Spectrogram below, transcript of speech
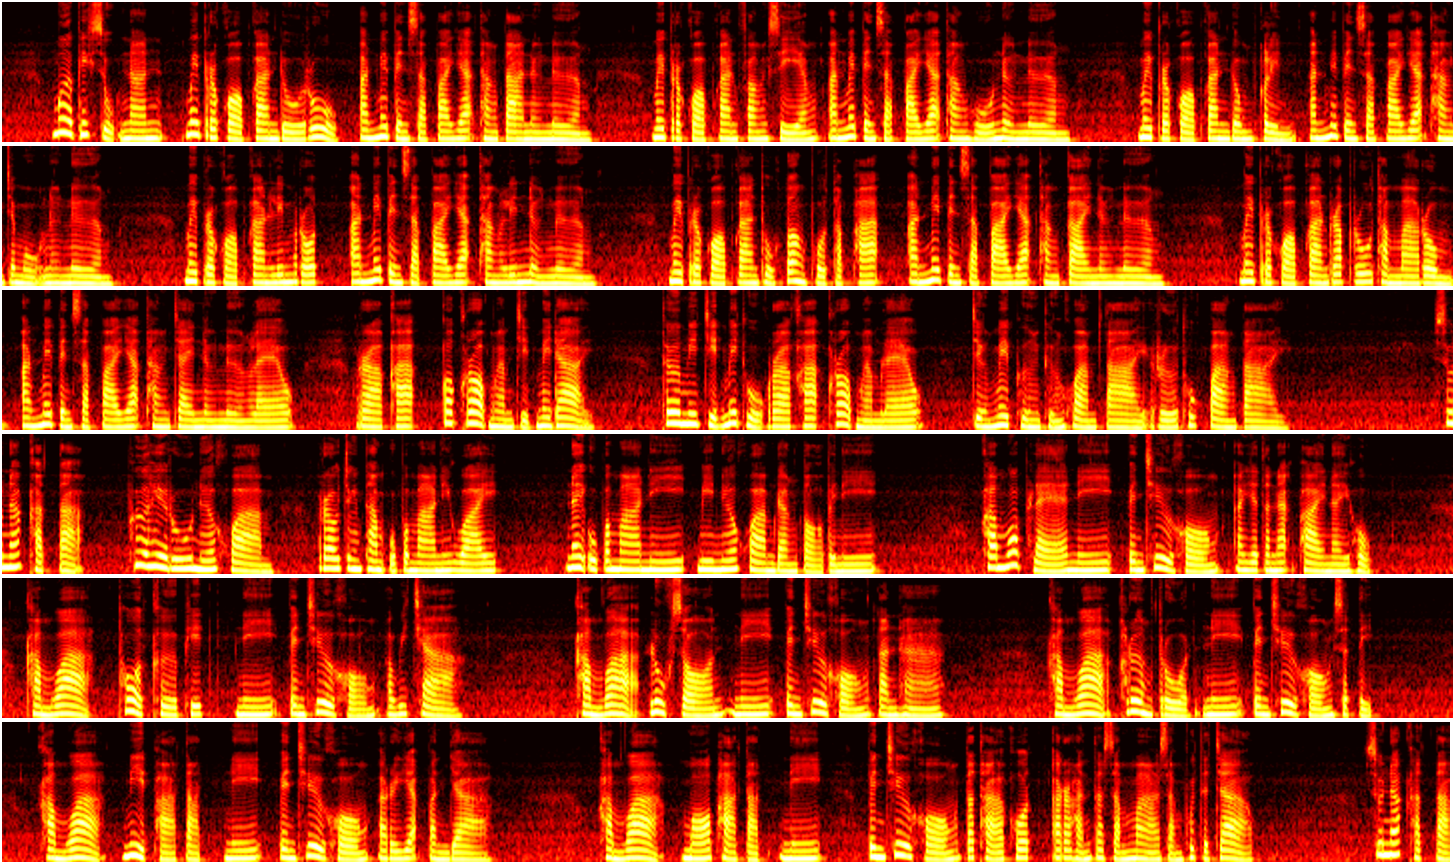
ๆ เมื่อภิกษุนั้นไม่ประกอบการดูรูป อันไม่เป็นสัปายะทางตาเนืองๆ ไม่ประกอบการฟังเสียง อันไม่เป็นสัปปายะทางหูเนืองเนืองไม่ประกอบการดมกลิ่น อันไม่เป็นสัปปายะทางจมูกเนืองเนืองไม่ประกอบการลิ้มรส อันไม่เป็นสัปปายะทางลิ้นเนืองเนืองไม่ประกอบการถูกต้องโผฏฐะอันไม่เป็นสัปปายะทางกายเนืองเนือง ไม่ประกอบการรับรู้ธรรมารมอันไม่เป็นสัปปายะทางใจเนืองเนืองแล้ว ราคะก็ครอบงำจิตไม่ได้ เธอมีจิตไม่ถูกราคะครอบงำแล้ว จึงไม่พึงถึงความตายหรือทุกปางตาย สุนัขขัตตะ เพื่อให้รู้เนื้อความ เราจึงทำอุปมานี้ไว้ ในอุปมานี้มีเนื้อความดังต่อไปนี้ คำว่าแผลนี้เป็นชื่อของอายตนะภายในหกคำว่า โทษคือพิษ นี้เป็นชื่อของอวิชชาคำว่า ลูกศรนี้เป็นชื่อของตันหาคำว่า เครื่องตรวจนี้เป็นชื่อของสติคำว่า มีดผ่าตัดนี้เป็นชื่อของอริยปัญญาคำว่า หมอผ่าตัดนี้ เป็นชื่อของตถาคต อรหันตสัมมาสัมพุทธเจ้า สุนัขตะ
